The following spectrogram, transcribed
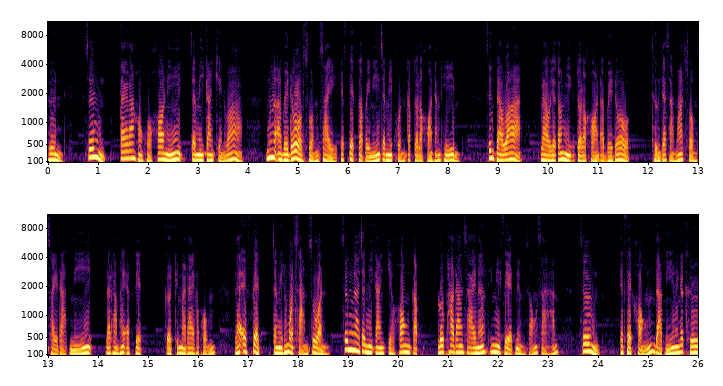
ขึ้น ซึ่งใต้ล่างของหัวข้อนี้จะมีการเขียนว่า เมื่ออาเบโดสวมใส่เอฟเฟกต์ต่อไปนี้จะมีผลกับตัวละครทั้งทีม ซึ่งแปลว่า เราจะต้องมีตัวละครอาเบโดถึงจะสามารถสวมใส่ดาบนี้ และทำให้เอฟเฟกต์ เกิดขึ้นมาได้ครับผม และเอฟเฟกต์จะมีทั้งหมด 3 ส่วน ซึ่งน่าจะมีการเกี่ยวข้องกับรูปภาพด้านซ้ายเนอะที่มีเฟส1 2 3 ซึ่งเอฟเฟกต์ของดาบนี้นั่นก็คือ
